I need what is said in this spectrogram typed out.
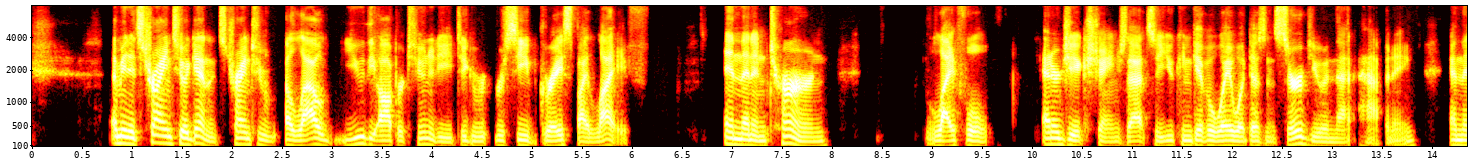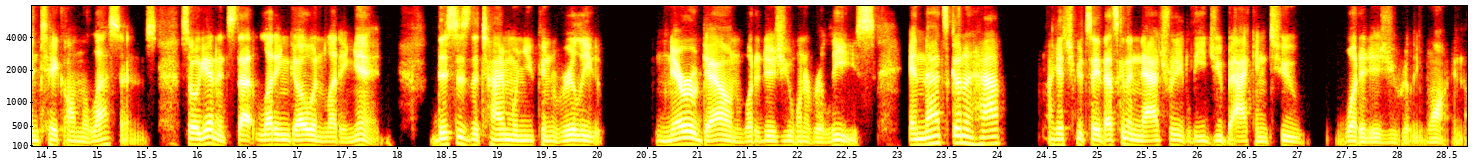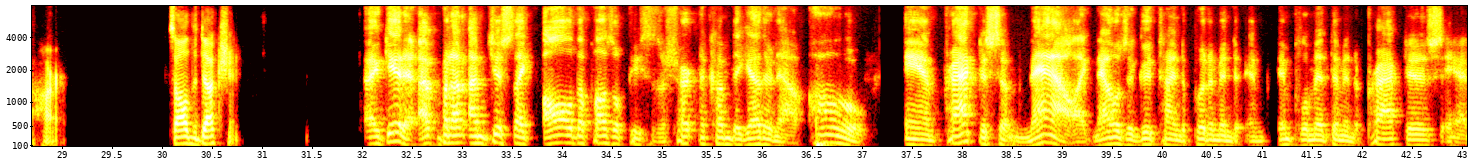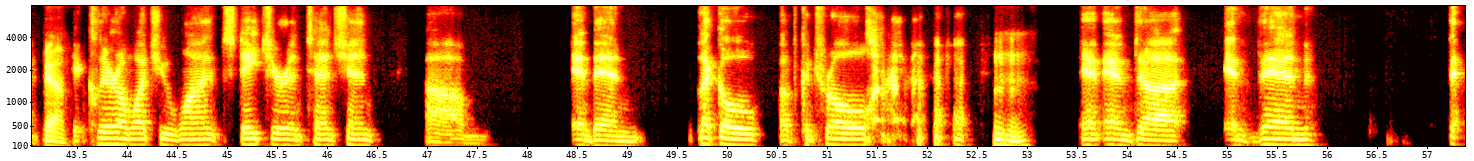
I mean, it's trying to again, it's trying to allow you the opportunity to g- receive grace by life. And then in turn, life will energy exchange that so you can give away what doesn't serve you in that happening and then take on the lessons. So again, it's that letting go and letting in. This is the time when you can really narrow down what it is you want to release. And that's going to happen. I guess you could say that's going to naturally lead you back into what it is you really want in the heart. It's all deduction. I get it. I, but I'm, I'm just like all the puzzle pieces are starting to come together now. Oh, and practice them now. Like now is a good time to put them into and implement them into practice and yeah. get clear on what you want, state your intention, um, and then let go of control. Mm-hmm. and and uh and then th-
